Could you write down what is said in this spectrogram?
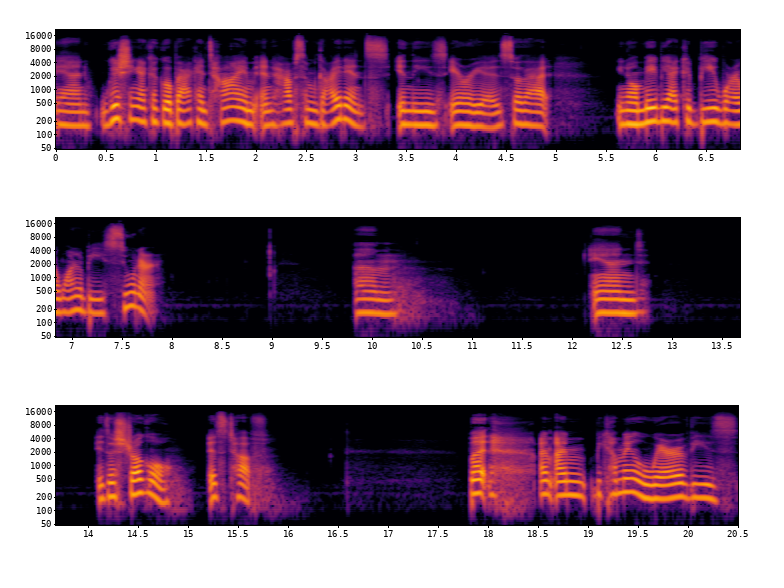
and wishing I could go back in time and have some guidance in these areas so that, you know, maybe I could be where I want to be sooner. Um, and it's a struggle. It's tough. But I'm I'm becoming aware of these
